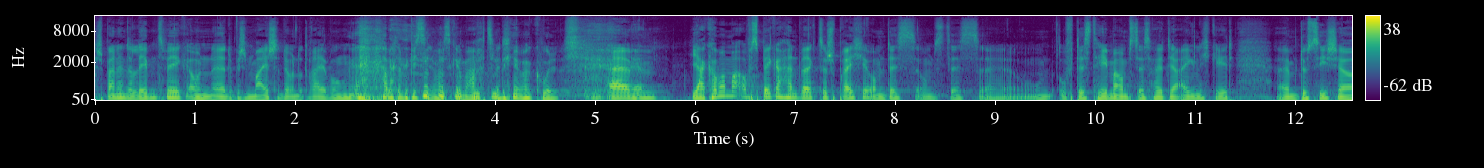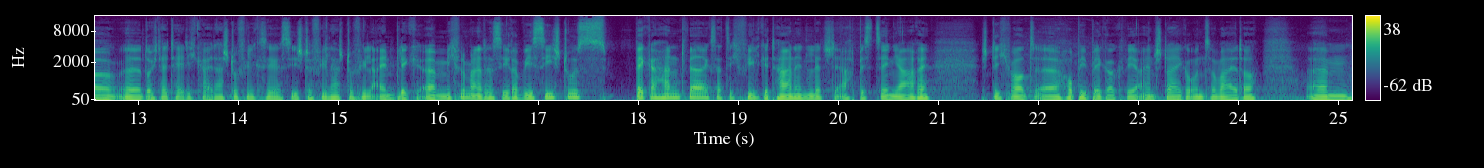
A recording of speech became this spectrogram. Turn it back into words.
Spannender Lebensweg und äh, du bist ein Meister der Untertreibung. Habt ein bisschen was gemacht. Finde ich immer cool. Ähm, ja. Ja, kommen wir mal aufs Bäckerhandwerk zu sprechen, um das, ums das, äh, um, auf das Thema, um das heute ja eigentlich geht. Ähm, du siehst ja äh, durch deine Tätigkeit, hast du viel gesehen, siehst du viel, hast du viel Einblick. Ähm, mich würde mal interessieren, wie siehst du es Bäckerhandwerk? Es hat sich viel getan in den letzten acht bis zehn Jahren. Stichwort äh, Hobbybäcker, Quereinsteiger und so weiter. Ähm,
